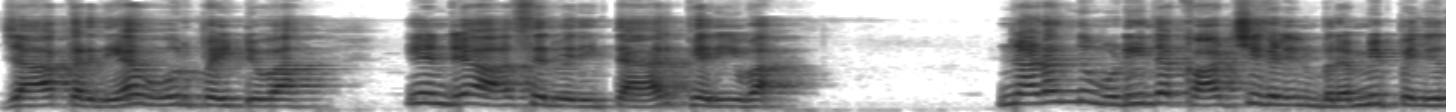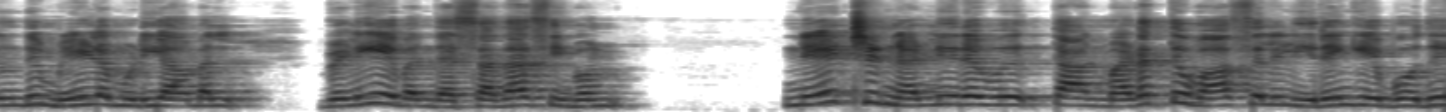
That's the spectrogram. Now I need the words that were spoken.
ஜாக்கிரதையாக ஊர் போயிட்டு வா என்று ஆசிர்வதித்தார் பெரியவா. நடந்து முடிந்த காட்சிகளின் பிரமிப்பிலிருந்து மீள முடியாமல் வெளியே வந்த சதாசிவம் நேற்று நள்ளிரவு தான் மடத்து வாசலில் இறங்கிய போது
